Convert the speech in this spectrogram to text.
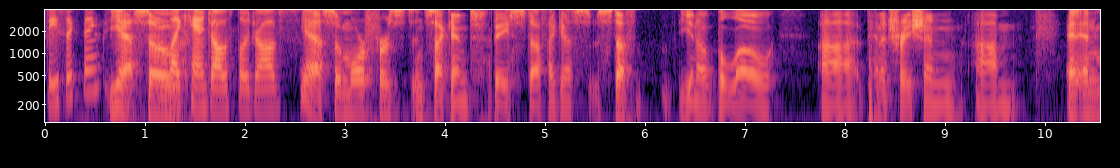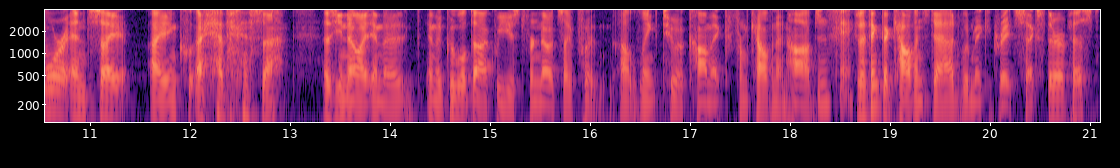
basic things. Yeah, so like hand jobs, blow jobs. yeah, so more first and second base stuff, I guess. Stuff you know below uh, penetration, um, and and more. And so I I, inclu- I had this uh, as you know, I- in the in the Google Doc we used for notes, I put a link to a comic from Calvin and Hobbes Okay. because I think that Calvin's dad would make a great sex therapist.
